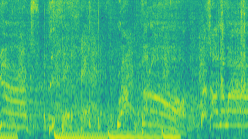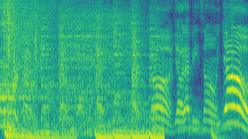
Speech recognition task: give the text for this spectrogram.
next! Rock battle! That's on the way! Uh, yo, that beat's on. Yo,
